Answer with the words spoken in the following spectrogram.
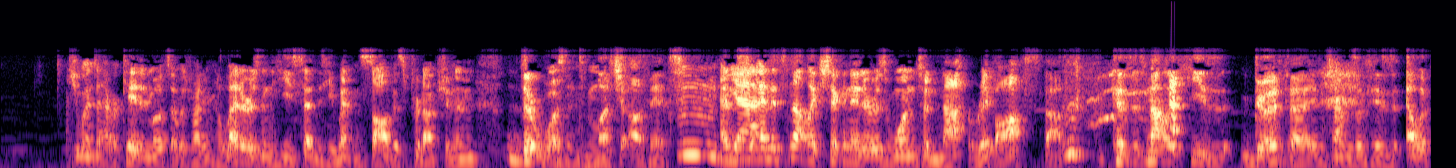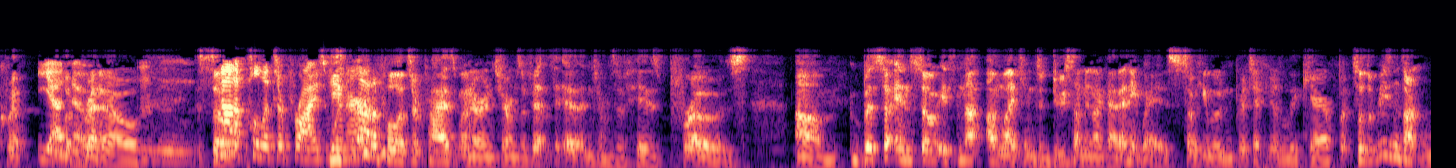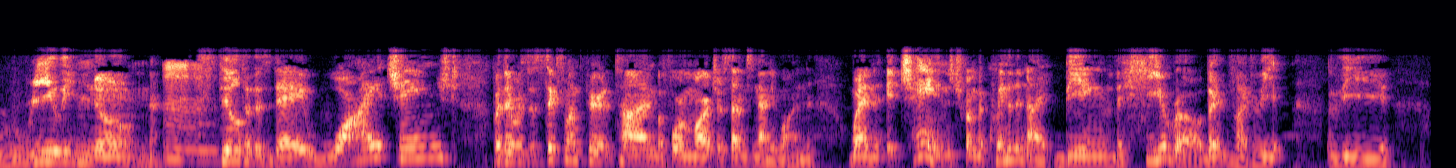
she went to have her kid, and Mozart was writing her letters, and he said that he went and saw this production, and there wasn't much of it. Mm, and yes. and it's not like Schikaneder is one to not rip off stuff, because it's not like he's Goethe in terms of his eloquent yeah, libretto. no. hmm So- Not a Pulitzer Prize winner. He's not a Pulitzer Prize winner in terms of his, in terms of his prose. Um, but so and so it's not unlike him to do something like that anyways. So he wouldn't particularly care. But so the reasons aren't really known Mm. still to this day why it changed. But there was a six month period of time before March of 1791 when it changed from the Queen of the Night being the hero, the like the the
